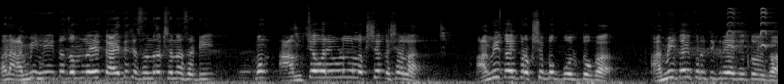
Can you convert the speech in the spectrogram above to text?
आणि आम्ही हे इथं जमलो हे कायद्याच्या संरक्षणासाठी. मग आमच्यावर एवढं लक्ष कशाला? आम्ही काही प्रक्षोभक बोलतो का? आम्ही काही प्रतिक्रिया देतोय का?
